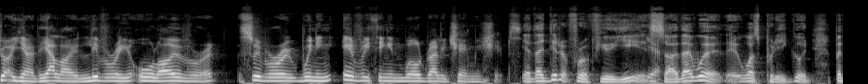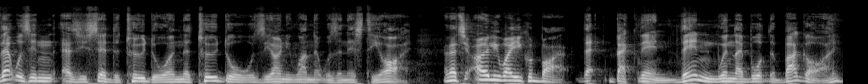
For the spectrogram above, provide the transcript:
you know, the yellow livery all over it? Subaru winning everything in World Rally Championships. Yeah, they did it for a few years, Yeah. so they were. It was pretty good. But that was in, as you said, the two door, and the two door was the only one that was an STI. And that's the only way you could buy it. That back then. Then when they bought the Bug Eye,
